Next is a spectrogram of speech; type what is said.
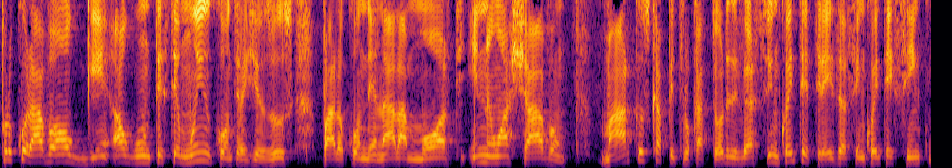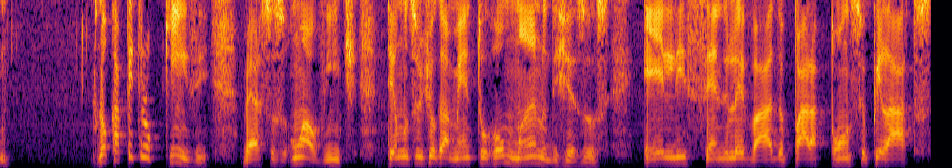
procuravam alguém, algum testemunho contra Jesus para o condenar à morte e não achavam. Marcos capítulo 14, versos 53 a 55. No capítulo 15, versos 1 ao 20, temos o julgamento romano de Jesus, ele sendo levado para Pôncio Pilatos.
